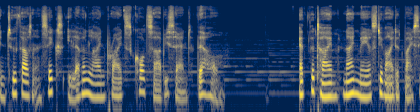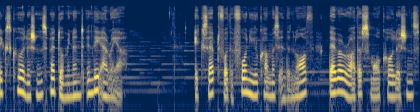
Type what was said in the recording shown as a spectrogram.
In 2006, 11 lion prides called Sabi Sand their home. At the time, nine males divided by six coalitions were dominant in the area. Except for the four newcomers in the north, there were rather small coalitions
